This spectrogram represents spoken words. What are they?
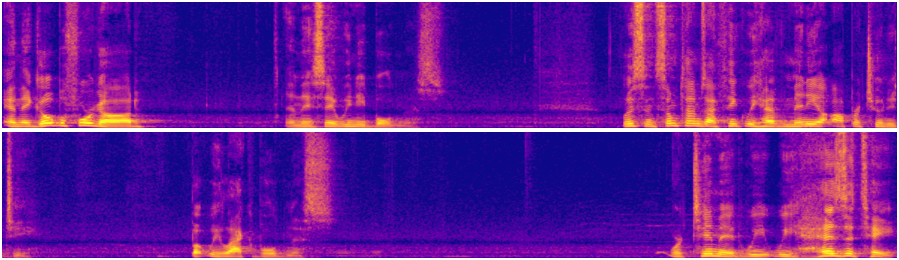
and they go before God and they say, We need boldness. Listen, sometimes I think we have many opportunity, but we lack boldness. We're timid, we, we hesitate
